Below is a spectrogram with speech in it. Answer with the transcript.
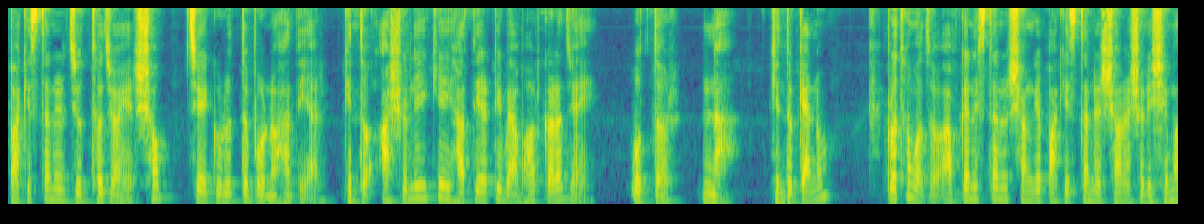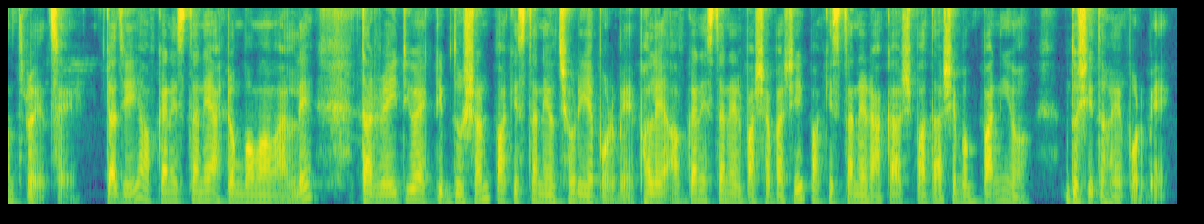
পাকিস্তানের যুদ্ধ জয়ের সবচেয়ে গুরুত্বপূর্ণ হাতিয়ার। কিন্তু আসলেই কি এই হাতিয়ারটি ব্যবহার করা যায়? উত্তর, না। কিন্তু কেন? প্রথমত, আফগানিস্তানের সঙ্গে পাকিস্তানের সরাসরি সীমান্ত রয়েছে। কাজেই আফগানিস্তানে অ্যাটম বোমা মারলে তার রেডিও অ্যাক্টিভ দূষণ পাকিস্তানেও ছড়িয়ে পড়বে। ফলে আফগানিস্তানের পাশাপাশি পাকিস্তানের আকাশ, বাতাস এবং পানিও দূষিত হয়ে পড়বে।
